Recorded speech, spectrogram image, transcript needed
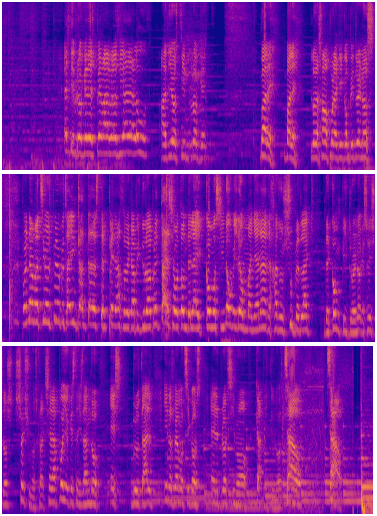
El Team Rocket despega a la velocidad de la luz. Adiós, Team Rocket. Vale, vale, lo dejamos por aquí, compitruenos pues nada chicos, espero que os haya encantado este pedazo de capítulo. Apretad ese botón de like como si no hubiera un mañana. Dejad un super like de compitrueno que sois los, sois unos cracks. El apoyo que estáis dando es brutal. Y nos vemos chicos en el próximo capítulo. Chao, chao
